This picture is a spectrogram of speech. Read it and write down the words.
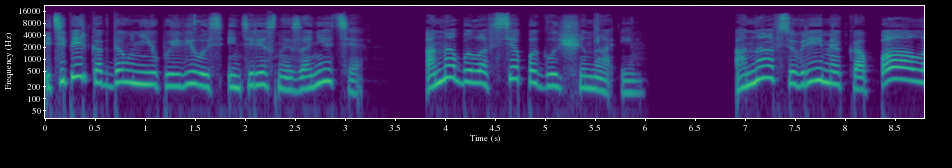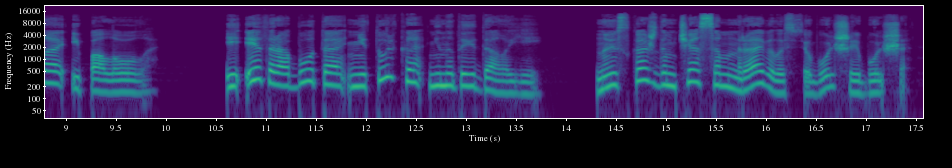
И теперь, когда у нее появилось интересное занятие, она была вся поглощена им. Она все время копала и полола. И эта работа не только не надоедала ей, но и с каждым часом нравилась все больше и больше —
